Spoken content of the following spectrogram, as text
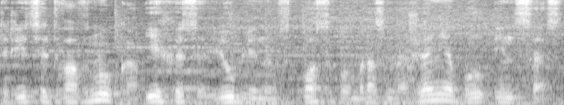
32 внука. Их излюбленным способом размножения был инцест.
